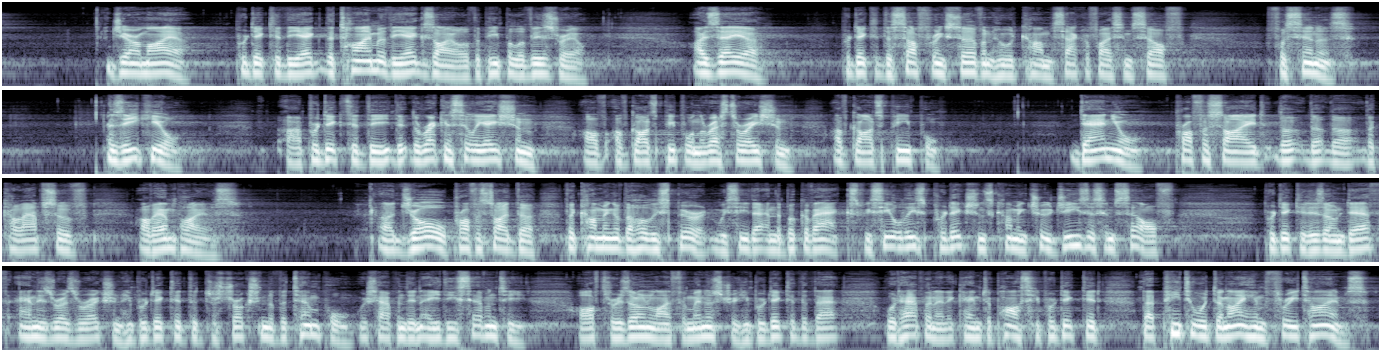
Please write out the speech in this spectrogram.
Jeremiah predicted the, the time of the exile of the people of Israel. Isaiah predicted the suffering servant who would come, sacrifice himself for sinners. Ezekiel uh, predicted the, the, the reconciliation of, of God's people and the restoration of God's people. Daniel prophesied the, the, the, the collapse of, of empires. Uh, Joel prophesied the, the coming of the Holy Spirit. We see that in the book of Acts. We see all these predictions coming true. Jesus himself predicted his own death and his resurrection. He predicted the destruction of the temple, which happened in AD 70 after his own life and ministry. He predicted that that would happen, and it came to pass. He predicted that Peter would deny him three times.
